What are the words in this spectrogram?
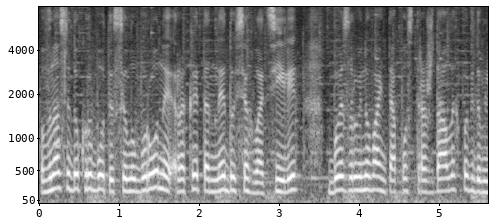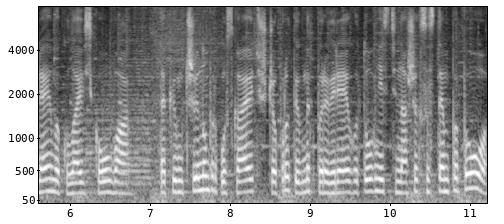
Внаслідок роботи сил оборони ракета не досягла цілі. Без руйнувань та постраждалих повідомляє Миколаївська ОВА. Таким чином припускають, що противник перевіряє готовність наших систем ППО.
